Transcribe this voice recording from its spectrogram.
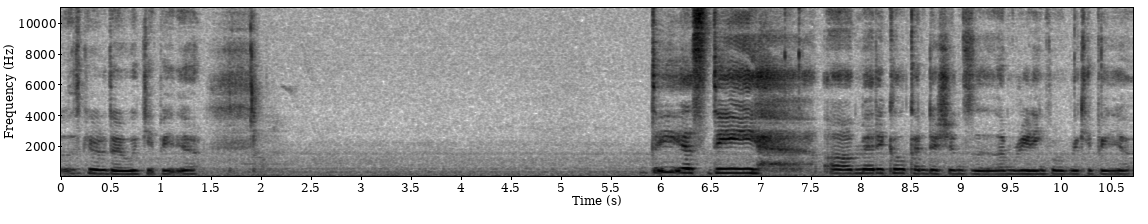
Let's go to the Wikipedia. DSD are medical conditions, uh, I'm reading from Wikipedia,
